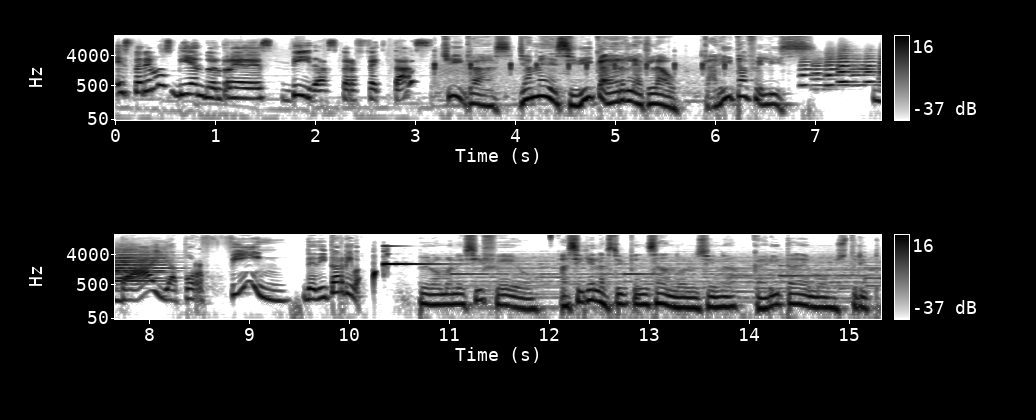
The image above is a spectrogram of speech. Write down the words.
estaremos viendo en redes vidas perfectas. Chicas, ya me decidí caerle a Clau. Carita feliz. Vaya, por fin. Dedito arriba. Pero amanecí feo, así que la estoy pensando, Lucina. Carita de monstruito.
